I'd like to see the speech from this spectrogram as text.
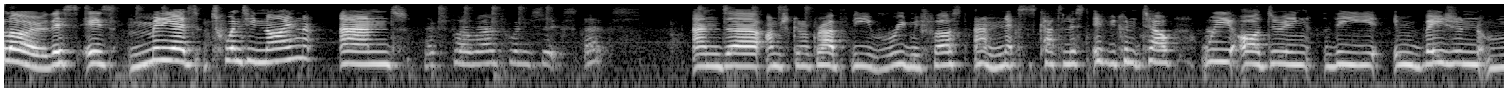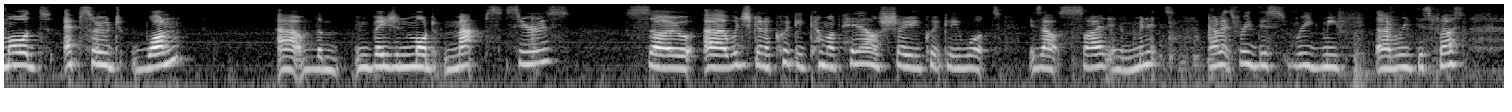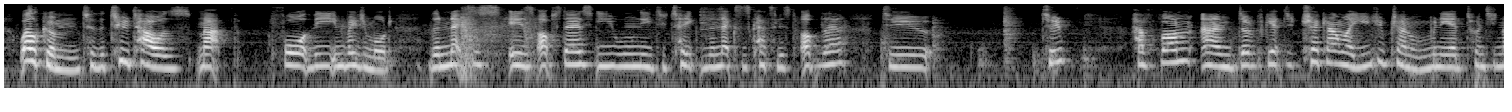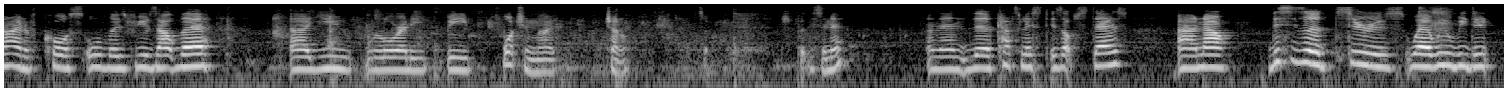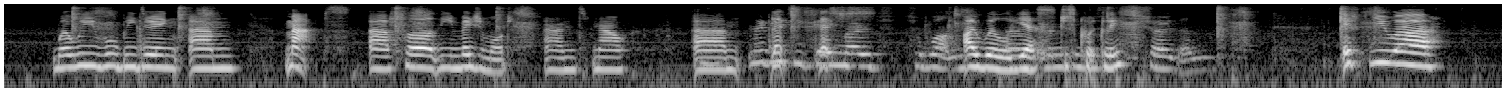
Hello, this is MiniEd29 and Experman 26X. and uh, I'm just gonna grab the README first and Nexus Catalyst. If you couldn't tell, we are doing the Invasion Mod Episode 1 uh, of the Invasion Mod Maps series. So uh, we're just gonna quickly come up here. I'll show you quickly what is outside in a minute. Now let's read this. Read me. Uh, read this first. Welcome to the Two Towers map for the Invasion mod. The Nexus is upstairs. You will need to take the Nexus Catalyst up there to to have fun and don't forget to check out my YouTube channel, MiniEd29. Of course, all those viewers out there, uh, you will already be watching my channel. So just put this in here, and then the Catalyst is upstairs. Uh, now this is a series where we will be doing where we will be doing um, maps uh, for the invasion mod. And now, um, Maybe let's, if you let's game mode to one. I will, um, yes, and then we just quickly. show them. If you uh,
